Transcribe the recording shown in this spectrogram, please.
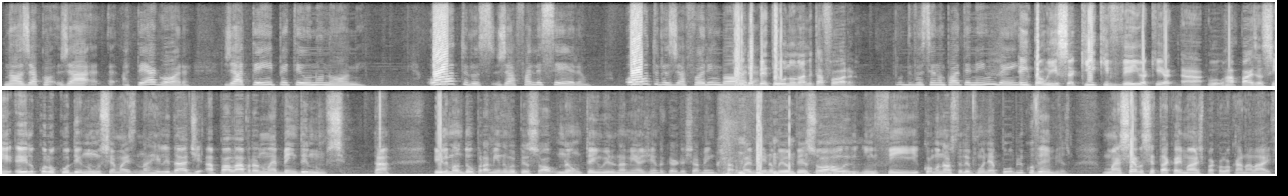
nós já, já, até agora, já tem IPTU no nome. Outros já faleceram. Outros já foram embora. o DPTU no nome tá fora. Você não pode ter nenhum bem. Então, isso aqui que veio aqui, ah, o rapaz assim, ele colocou denúncia, mas na realidade a palavra não é bem denúncia, tá? Ele mandou para mim no meu pessoal, não tenho ele na minha agenda, quero deixar bem claro, mas vem no meu pessoal, enfim, e como nosso telefone é público, vem mesmo. Marcelo, você tá com a imagem para colocar na live?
